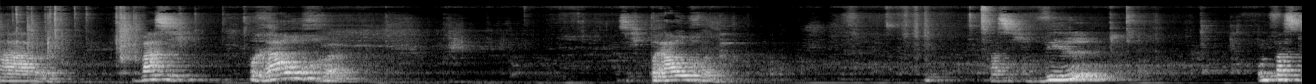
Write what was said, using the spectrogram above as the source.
habe, was ich brauche, was ich brauche, was ich will und was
